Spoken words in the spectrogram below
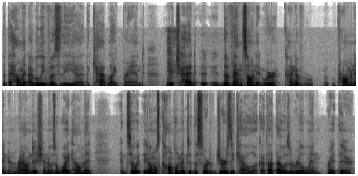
but the helmet I believe was the uh, the Catlike brand, which had uh, the vents on it were kind of prominent and roundish, and it was a white helmet, and so it, it almost complemented the sort of Jersey cow look. I thought that was a real win right there.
